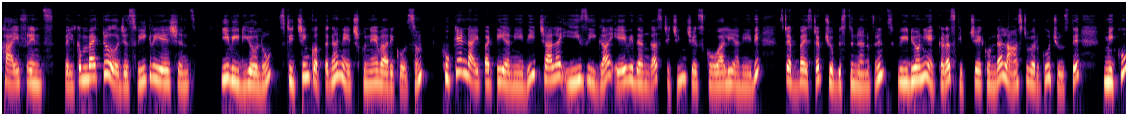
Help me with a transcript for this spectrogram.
Hi friends welcome back to Ojaswi creations ఈ వీడియోలో స్టిచ్చింగ్ కొత్తగా నేర్చుకునే వారి కోసం హుక్ అండ్ ఐపట్టి అనేది చాలా ఈజీగా ఏ విధంగా స్టిచ్చింగ్ చేసుకోవాలి అనేది స్టెప్ బై స్టెప్ చూపిస్తున్నాను ఫ్రెండ్స్ వీడియోని ఎక్కడ స్కిప్ చేయకుండా లాస్ట్ వరకు చూస్తే మీకు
